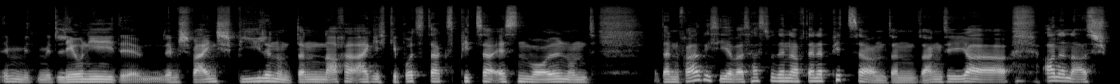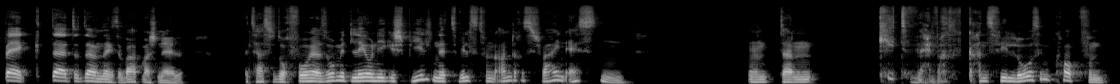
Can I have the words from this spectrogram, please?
eben mit, mit Leonie, dem, dem Schwein spielen und dann nachher eigentlich Geburtstagspizza essen wollen und dann frage ich sie was hast du denn auf deiner Pizza? Und dann sagen sie, ja, Ananas, Speck, da, da, da. Und dann ich so, warte mal schnell. Jetzt hast du doch vorher so mit Leonie gespielt und jetzt willst du ein anderes Schwein essen. Und dann geht einfach ganz viel los im Kopf. Und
